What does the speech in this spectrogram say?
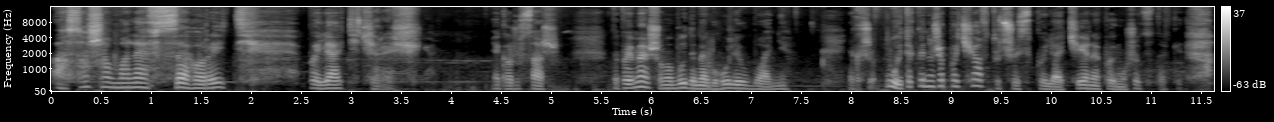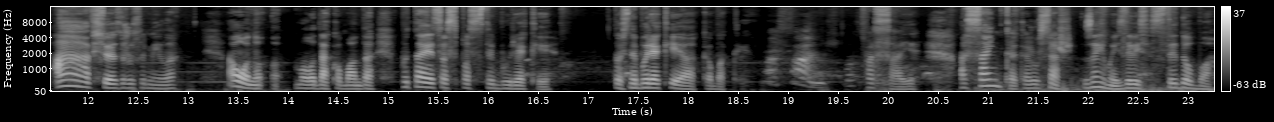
А Саша в мене все горить, пилять черешню. Я кажу, Саш, ти розумієш, що ми будемо як гулі в бані. Я кажу, ой, так він уже почав тут щось пиляти, чи я не пойму, що це таке. А, все, я зрозуміла. А он молода команда питається спасти буряки. Тобто не буряки, а кабаки. Спасає. А Санька, кажу, Саш, займись, дивись, стидоба.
